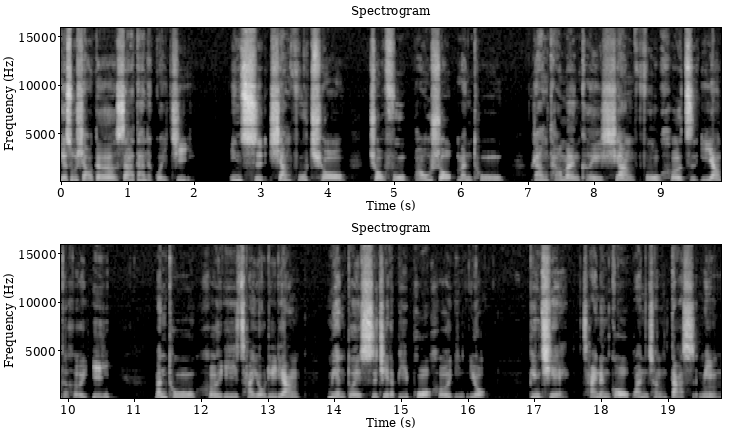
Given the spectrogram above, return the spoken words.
耶稣晓得撒旦的诡计，因此向父求。求父保守门徒，让他们可以像父和子一样的合一。门徒合一才有力量面对世界的逼迫和引诱，并且才能够完成大使命，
